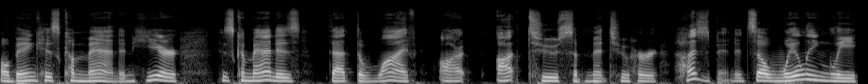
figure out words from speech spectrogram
obeying his command. And here, his command is that the wife are, ought to submit to her husband. It's a willingly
